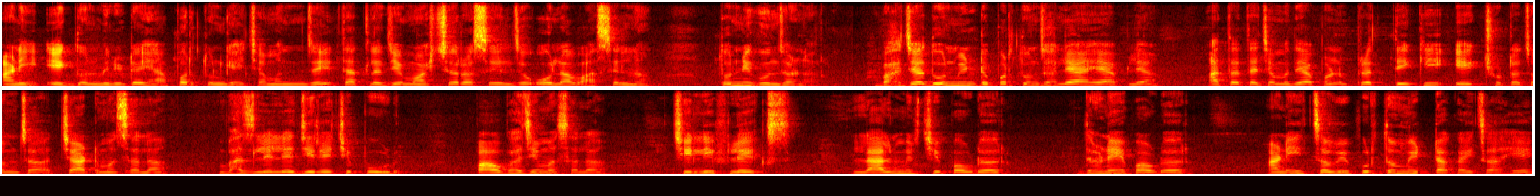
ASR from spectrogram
आणि एक दोन मिनिटं ह्या परतून घ्यायच्या. म्हणजे त्यातलं जे मॉइश्चर असेल जो ओलावा असेल ना तो निघून जाणार. भाज्या दोन मिनटं परतून झाल्या आहे आपल्या. आता त्याच्यामध्ये आपण प्रत्येकी एक छोटा चमचा चाट मसाला भाजलेल्या जिऱ्याची पूड पावभाजी मसाला चिली फ्लेक्स लाल मिरची पावडर धणे पावडर आणि चवीपुरतं मीठ टाकायचं आहे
